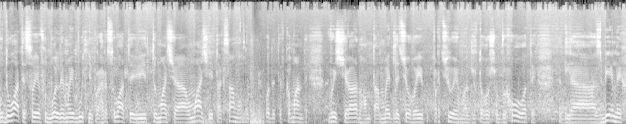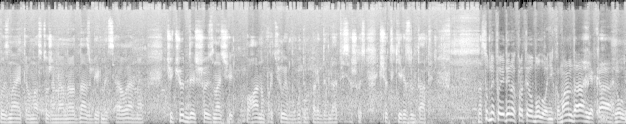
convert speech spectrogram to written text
будувати своє футбольне майбутнє, прогресувати від матча в матч і так само ну, приходити в команди вище рангом. Там ми для цього і працюємо, для того, щоб виховувати для збірних. Ви знаєте, у нас теж не одна збірниця, але ну чуть-чуть десь щось, значить, погано працюємо, будемо передивлятися щось, що такі результати. Наступний поєдинок проти оболоні. Команда, яка ну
